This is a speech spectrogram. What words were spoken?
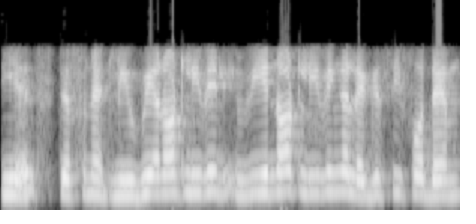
Yes, definitely. We are not leaving. We are not leaving a legacy for them.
